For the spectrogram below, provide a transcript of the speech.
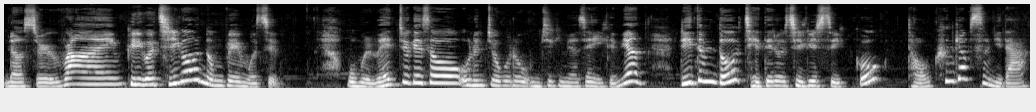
Nursery 그리고 즐거운 농부의 모습 몸을 왼쪽에서 오른쪽으로 움직이면서 읽으면 리듬도 제대로 즐길 수 있고 더욱 흥겹습니다.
